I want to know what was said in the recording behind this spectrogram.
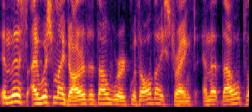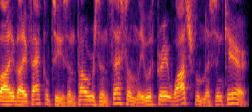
In this I wish, my daughter, that thou work with all thy strength, and that thou apply thy faculties and powers incessantly with great watchfulness and care.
